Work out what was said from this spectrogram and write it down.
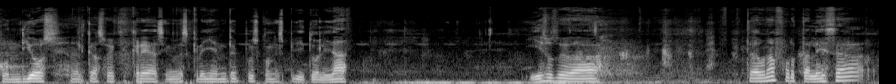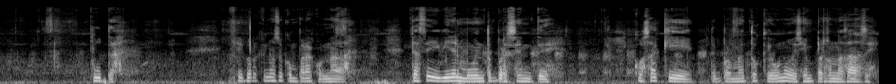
con Dios, en el caso de que creas, si no eres creyente, pues con espiritualidad. Y eso te da te da una fortaleza puta que creo que no se compara con nada. Te hace vivir el momento presente, cosa que te prometo que uno de 100 personas hace.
